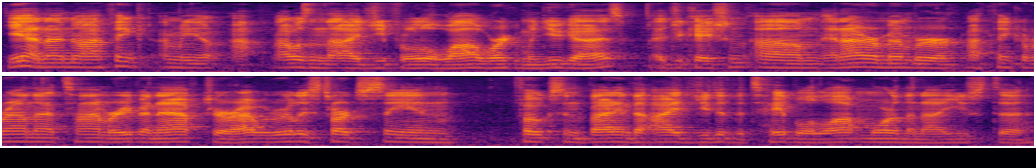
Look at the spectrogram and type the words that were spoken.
Yeah, and I know. I think I mean I, I was in the IG for a little while working with you guys, education. Um, and I remember I think around that time or even after, I would really start seeing folks inviting the IG to the table a lot more than I used to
